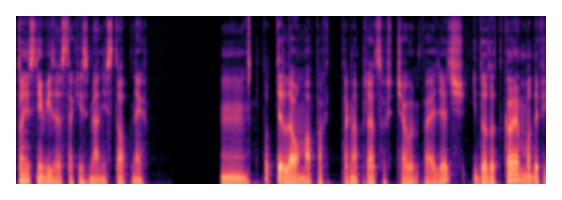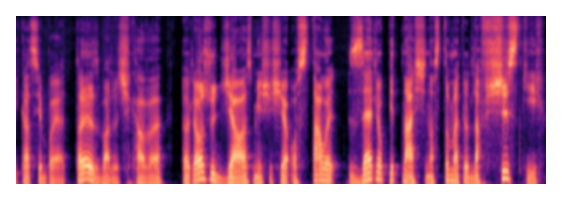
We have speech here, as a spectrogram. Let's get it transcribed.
to nic nie widzę z takich zmian istotnych. Mm, to tyle o mapach, tak naprawdę, co chciałem powiedzieć. I dodatkowe modyfikacje boja. To jest bardzo ciekawe. Rozrzut działa zmieści się o stałe 0,15 na 100 metrów dla wszystkich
